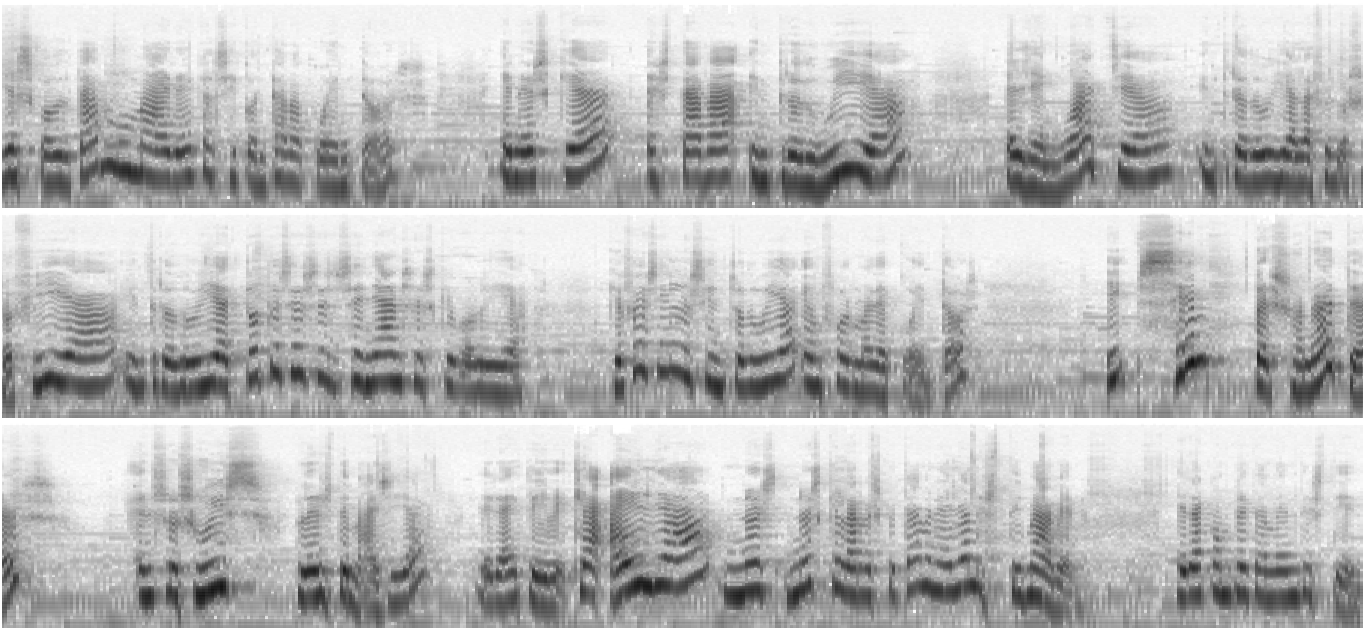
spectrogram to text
i escoltant ma mare que els hi contava cuentos, en els que estava, introduïa el llenguatge, introduïa la filosofia, introduïa totes les ensenyances que volia que fessin, les introduïa en forma de cuentos. I 100 personetes en sos ulls plens de màgia. Era increïble. Clar, a ella no és, no és que la respectaven, a ella l'estimaven. Era completament distint.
